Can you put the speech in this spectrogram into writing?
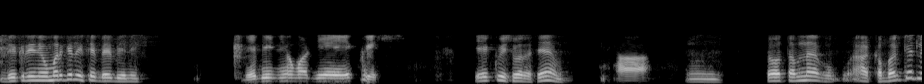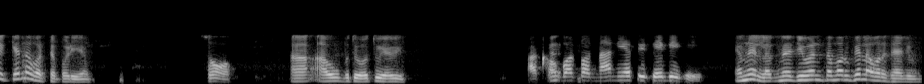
દીકરીની ઉંમર કેટલી છે બેબીની? બેબીની ઉંમર જે એકવીસ. એકવીસ વર્ષ એમ? હા. તો તમને આ ખબર કેટલી કેટલા વર્ષે પડી એમ? શું? આ આવું બધું હતું એવી? આ ખબર તો નાની હતી તે બી એમને લગ્ન જીવન તમારું કેટલા વર્ષ આવેલું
